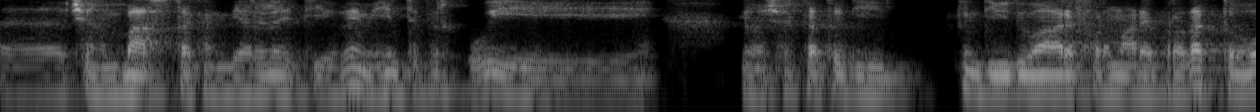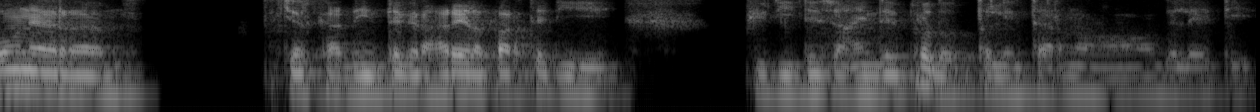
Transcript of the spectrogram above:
eh, cioè non basta cambiare l'IT ovviamente, per cui abbiamo cercato di individuare, formare product owner, cercare di integrare la parte di, più di design del prodotto all'interno dell'IT.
